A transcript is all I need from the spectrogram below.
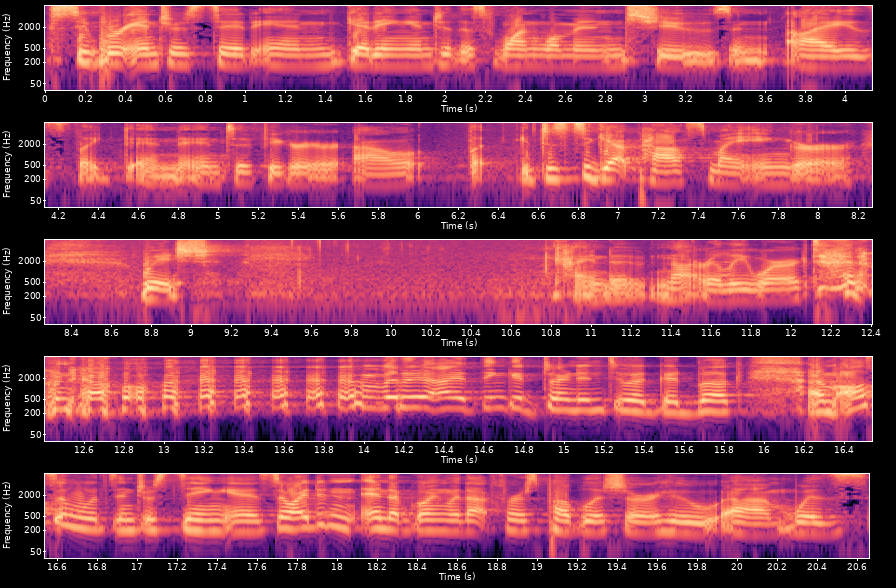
super interested in getting into this one woman's shoes and eyes like and and to figure out like just to get past my anger which kind of not really worked. I don't know. but it, I think it turned into a good book. Um, also, what's interesting is so I didn't end up going with that first publisher who um, was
